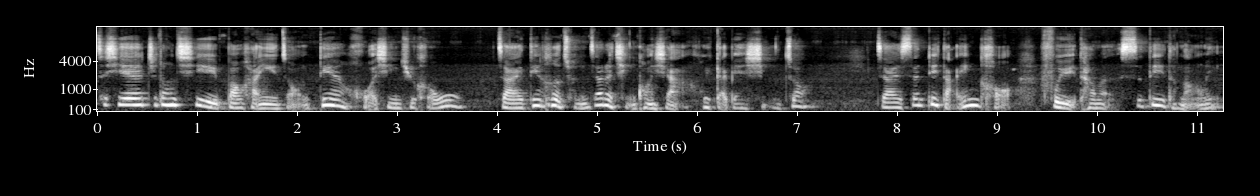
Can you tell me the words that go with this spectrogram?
这些制动器包含一种电活性聚合物，在电荷存在的情况下会改变形状，在 3D 打印后赋予它们 4D 的能力。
